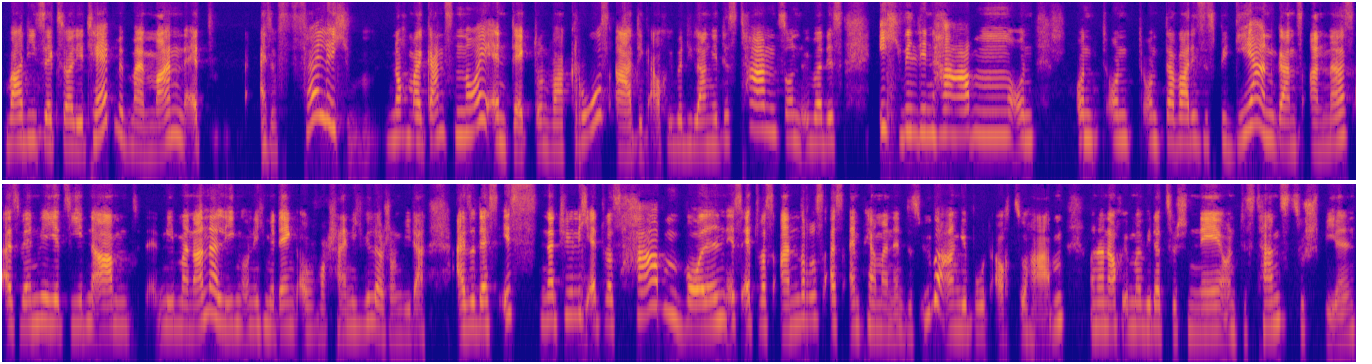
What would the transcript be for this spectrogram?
war die Sexualität mit meinem Mann also völlig nochmal ganz neu entdeckt und war großartig, auch über die lange Distanz und über das, ich will den haben und, und, und, und da war dieses Begehren ganz anders, als wenn wir jetzt jeden Abend nebeneinander liegen und ich mir denke, oh, wahrscheinlich will er schon wieder. Also das ist natürlich etwas haben wollen, ist etwas anderes als ein permanentes Überangebot auch zu haben und dann auch immer wieder zwischen Nähe und Distanz zu spielen,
